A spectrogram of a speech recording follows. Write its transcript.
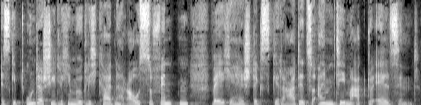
Es gibt unterschiedliche Möglichkeiten herauszufinden, welche Hashtags gerade zu einem Thema aktuell sind.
